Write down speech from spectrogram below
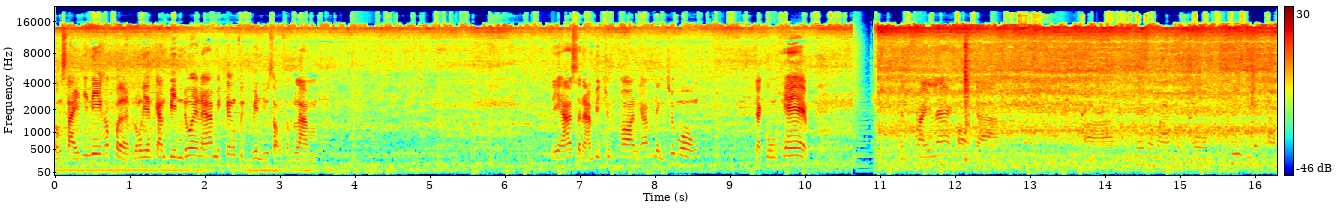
สงสัยที่นี่เขาเปิดโรงเรียนการบินด้วยนะฮะ มีเครื่องฝึกบินอยู่สองสามลำนี่ฮะ สนามบินชุมพรครับหนึ่งชั่วโมงจากกรุงเทพ เป็นไฟล์แรกออกจากกรุงเทพประมาณ6โมงครึ่งนะครับ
